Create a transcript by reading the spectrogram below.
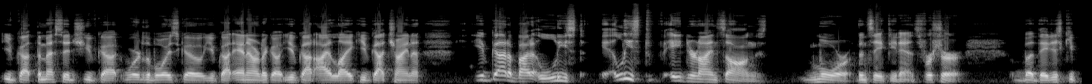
You've got The Message, you've got Where Do the Boys Go, you've got Antarctica, you've got I Like, you've got China. You've got about at least, at least eight or nine songs more than Safety Dance, for sure. But they just keep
